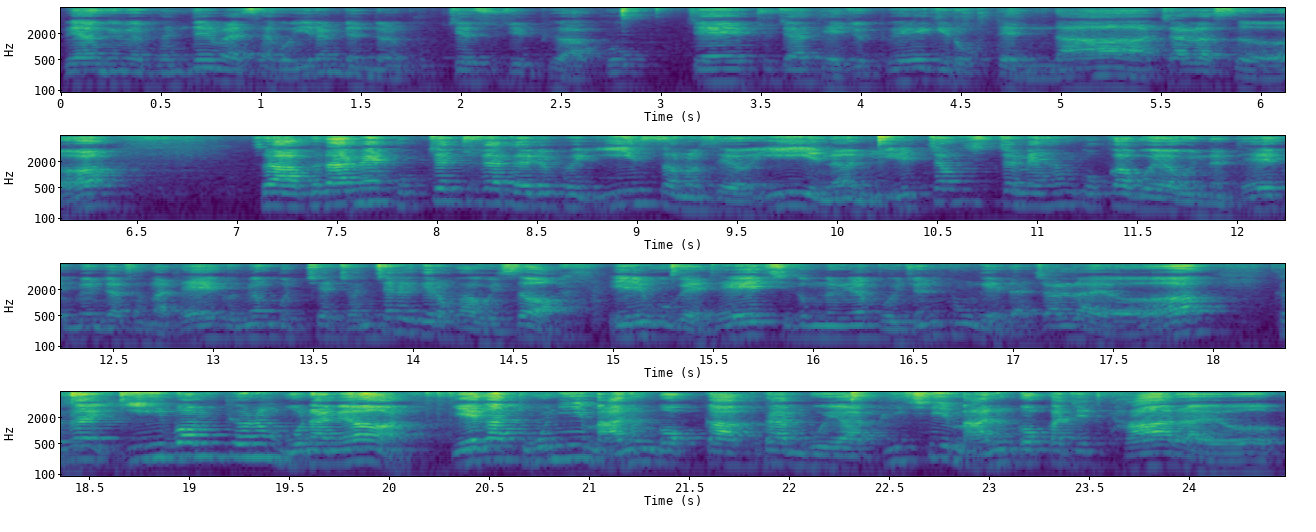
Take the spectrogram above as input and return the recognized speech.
외환규모 변동이 발생하고 이런 변동은 국제 수지표와 국제 투자 대조표에 기록된다. 잘랐어. 자, 그 다음에 국제투자 대조표 2 써놓으세요. 2는 일정 시점에 한 국가 보유하고 있는 대금융자산과 대금융부채 전체를 기록하고 있어. 일국의 대지급 능력을 보여주는 통계다. 잘라요. 그래서 2번 표는 뭐냐면 얘가 돈이 많은 것과 그 다음 뭐야 빚이 많은 것까지 다 알아요.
